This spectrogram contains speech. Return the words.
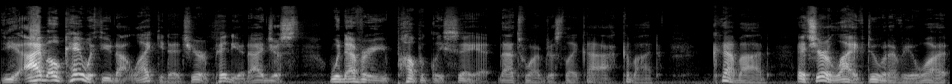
Yeah, I'm okay with you not liking it. It's your opinion. I just, whenever you publicly say it, that's why I'm just like, ah, come on. Come on. It's your life. Do whatever you want.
